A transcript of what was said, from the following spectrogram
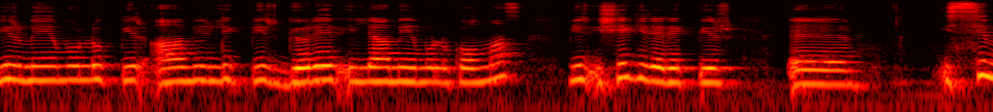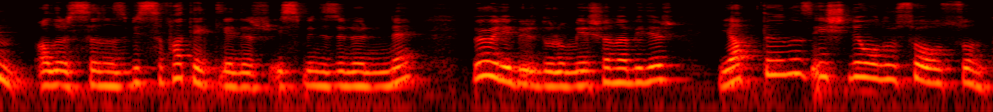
Bir memurluk, bir amirlik, bir görev illa memurluk olmaz. Bir işe girerek bir e, isim alırsınız, bir sıfat eklenir isminizin önüne. Böyle bir durum yaşanabilir. Yaptığınız iş ne olursa olsun,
